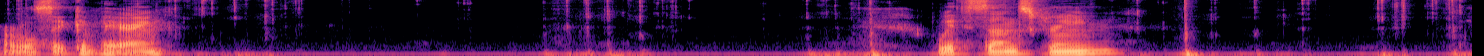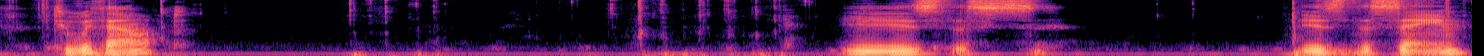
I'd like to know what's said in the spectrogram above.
or we'll say comparing, with sunscreen to without is this is the same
